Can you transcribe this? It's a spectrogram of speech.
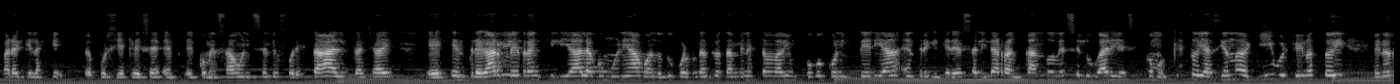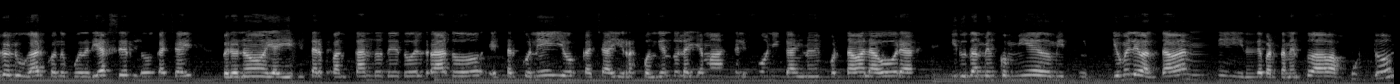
para que la gente, por si es que se, em, eh, comenzaba un incendio forestal, ¿cachai? Eh, entregarle tranquilidad a la comunidad cuando tú por dentro también estabas un poco con histeria entre que querer salir arrancando de ese lugar y decir como, ¿qué estoy haciendo aquí? ¿Por qué no estoy en otro lugar cuando podría hacerlo, ¿cachai? Pero no, y ahí estar pancándote todo el rato, estar con ellos, ¿cachai? Y respondiendo las llamadas telefónicas y no me importaba la hora y tú también con miedo. yo me levantaba, mi departamento daba justo,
